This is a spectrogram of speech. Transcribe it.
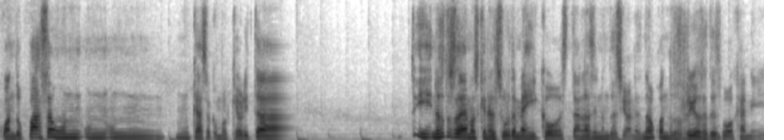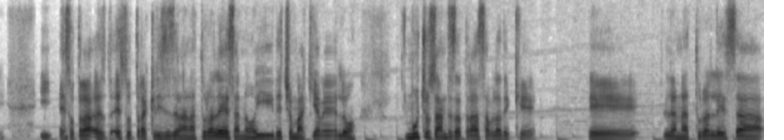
cuando pasa un, un, caso como el que ahorita y nosotros sabemos que en el sur de México están las inundaciones, ¿no? Cuando los ríos se desbocan y, y es, otra, es, otra crisis de la naturaleza, ¿no? Y de hecho Maquiavelo, muchos antes atrás, habla de que eh, la naturaleza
